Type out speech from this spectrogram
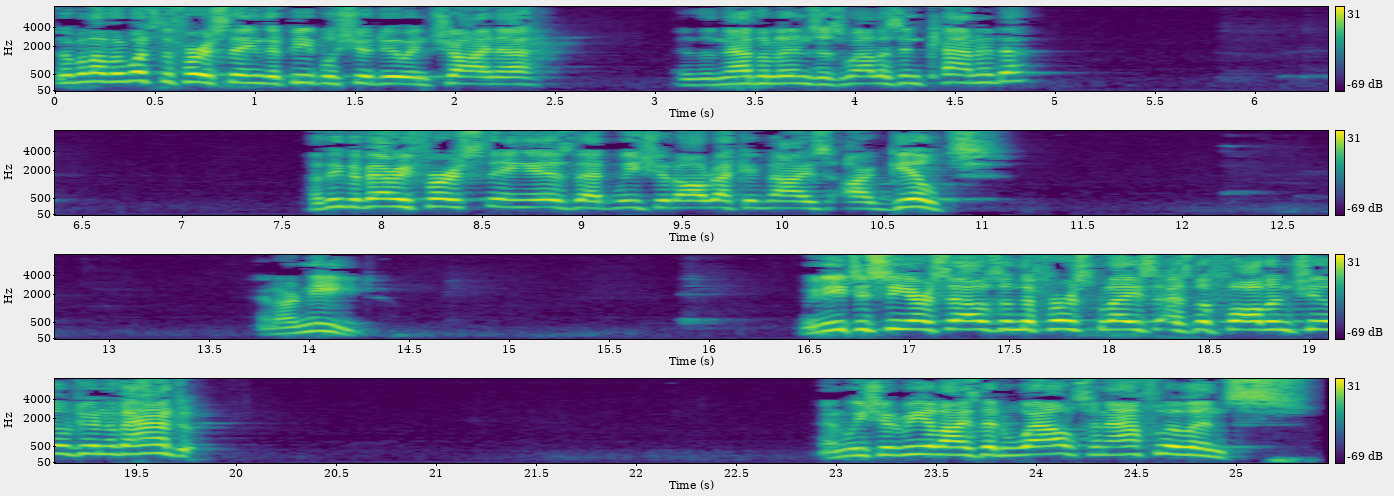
So beloved, what's the first thing that people should do in China, in the Netherlands, as well as in Canada? I think the very first thing is that we should all recognize our guilt and our need. We need to see ourselves in the first place as the fallen children of Adam. And we should realize that wealth and affluence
